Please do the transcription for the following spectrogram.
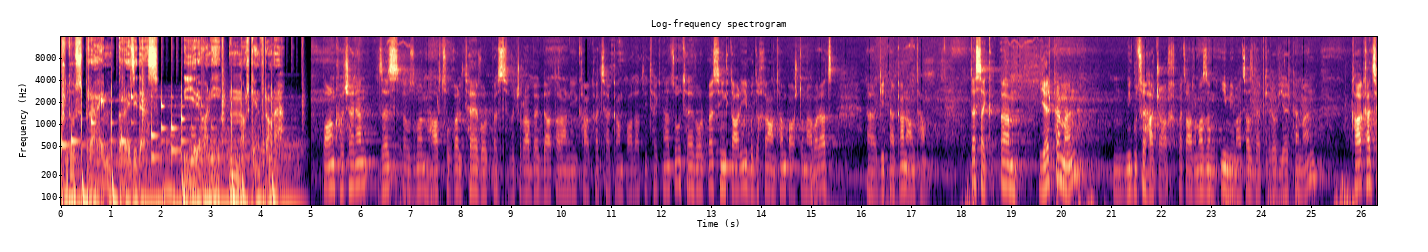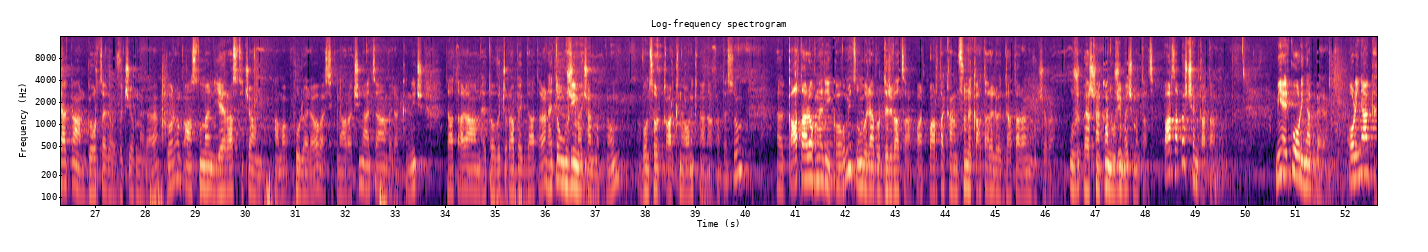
Firdaus Prime Residence Երևանի նոր կենտրոնը Պարոն Քոչարյան, ձեզ ուզում եմ հարց ուղղել թե որպես վճռաբեկ դատարանի քաղաքացիական պալատի տեխնացու, թե որպես 5 տարի ԲԴԽ անդամ պաշտոնավարած գիտնական անդամ։ Տեսեք, երբեմն միգուցե հաճախ, բայց առնվազն իմ իմացած դեպքերով երբեմն քաղաքացիական գործերով վճիրները, որոնք անցնում են երաստիճան փուլերով, այսինքն առաջին ացան, վերաքնիչ դատարան, հետո վճռաբեկ դատարան, հետո ուժի մեջ են մտնում, ոնց որ կարգն է, օրենքն է նախատեսում, կատարողների կողմից ում վրա որ դրված է պարտականությունը կատարելու այդ դատարանի վճիռը, ուժ վերջնական ուժի մեջ մտած։ Պարզապես չեն կատարվում։ Մի երկու օրինակ բերեմ։ Օրինակ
